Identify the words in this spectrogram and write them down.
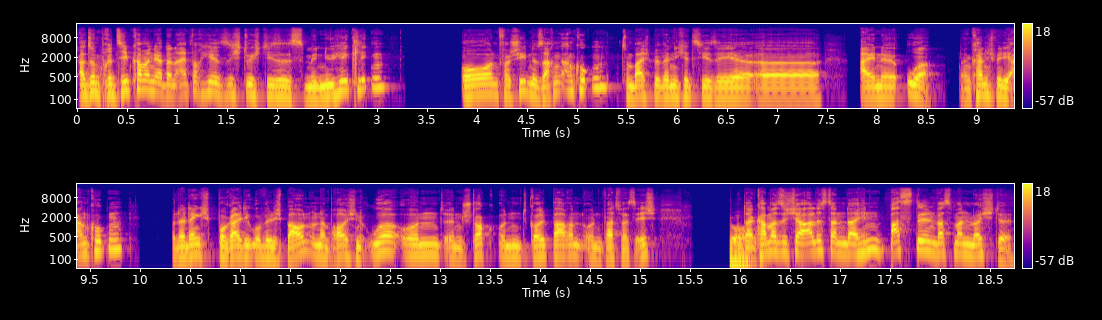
also im Prinzip kann man ja dann einfach hier sich durch dieses Menü hier klicken und verschiedene Sachen angucken. Zum Beispiel, wenn ich jetzt hier sehe, äh, eine Uhr. Dann kann ich mir die angucken und dann denke ich, boah geil, die Uhr will ich bauen und dann brauche ich eine Uhr und einen Stock und Goldbarren und was weiß ich. Und dann kann man sich ja alles dann dahin basteln, was man möchte.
